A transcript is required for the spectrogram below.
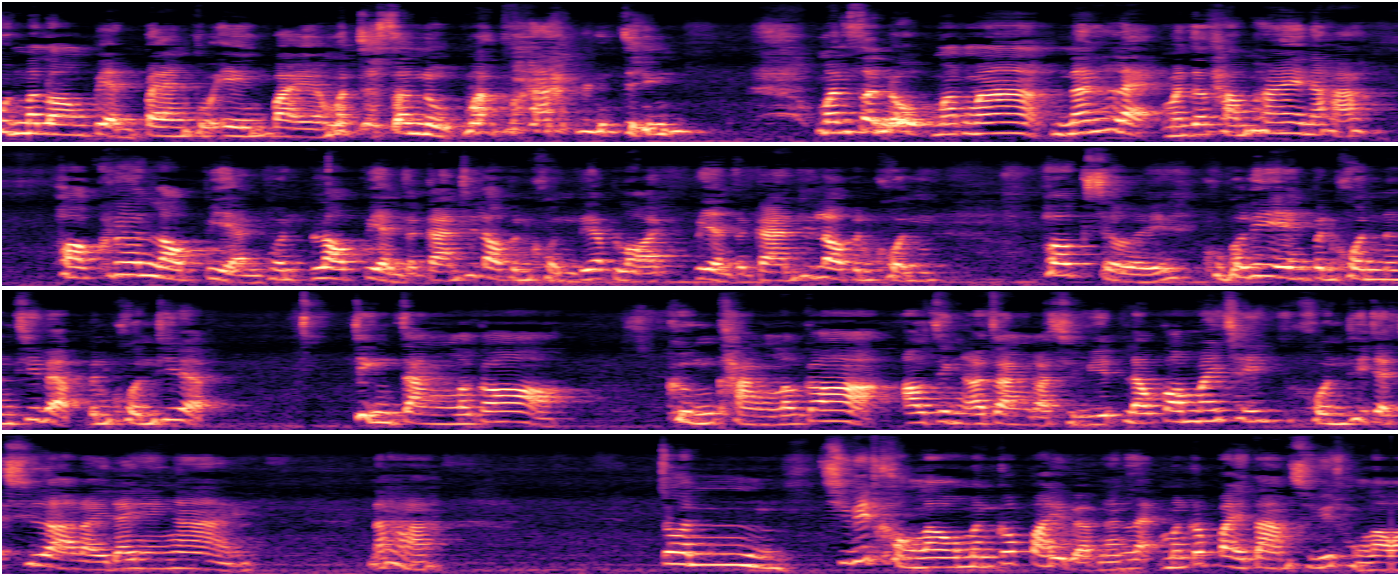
คุณมาลองเปลี่ยนแปลงตัวเองไปอะมันจะสนุกมากๆจริงๆ มันสนุกมากๆ นั่นแหละมันจะทำให้นะคะ พอคลื่นเราเปลี่ยนเราเปลี่ยนจากการที่เราเป็นคนเรียบร้อย เปลี่ยนจากการที่เราเป็นคนเพิกเฉยครูพอดีเองเป็นคนหนึ่งที่แบบเป็นคนที่แบบจริงจังแล้วก็ขึงขังแล้วก็เอาจริงเอาจังกับชีวิต แล้วก็ไม่ใช่คนที่จะเชื่ออะไรได้ง่าย ๆนะคะ จนชีวิตของเรามันก็ไปแบบนั้นแหละ มันก็ไปตามชีวิตของเรา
